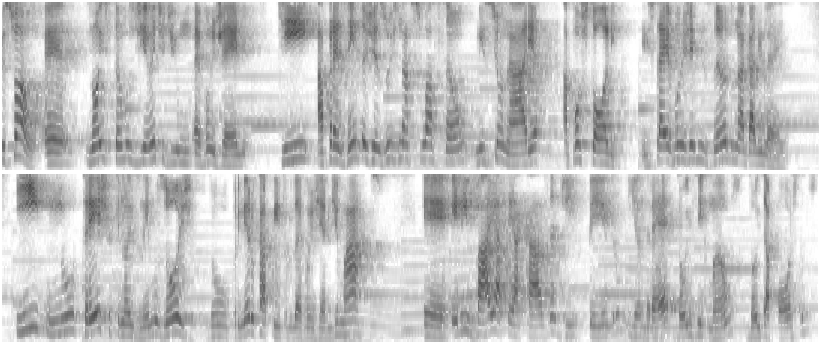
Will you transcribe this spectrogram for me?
Pessoal, é, nós estamos diante de um evangelho que apresenta Jesus na sua ação missionária apostólica. Ele está evangelizando na Galiléia. E no trecho que nós lemos hoje, do primeiro capítulo do Evangelho de Marcos, é, ele vai até a casa de Pedro e André, dois irmãos, dois apóstolos,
